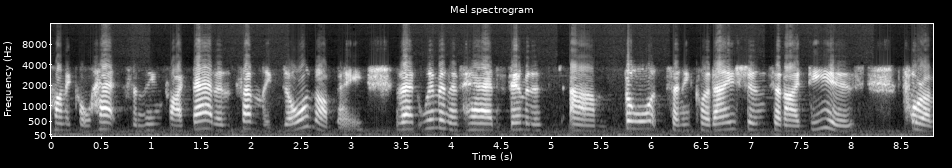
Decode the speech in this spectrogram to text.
conical hats and things like that. And it suddenly dawned on me that women have had feminist um, thoughts and inclinations and ideas for a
